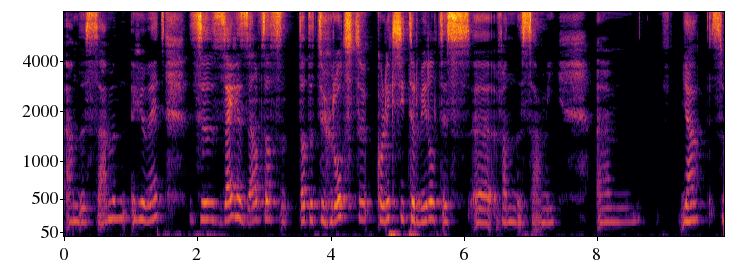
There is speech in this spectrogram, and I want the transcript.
aan de samen gewijd. Ze zeggen zelf dat, ze, dat het de grootste collectie ter wereld is van de Sami. Um, ja, het is,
